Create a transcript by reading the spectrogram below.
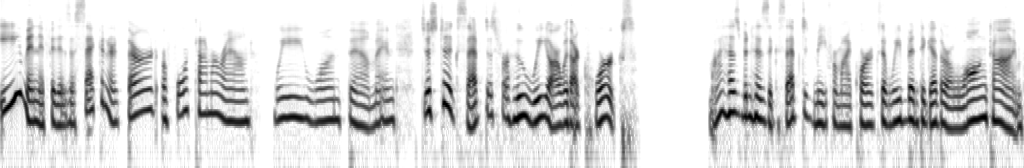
Even if it is a second or third or fourth time around, we want them and just to accept us for who we are with our quirks my husband has accepted me for my quirks, and we've been together a long time.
